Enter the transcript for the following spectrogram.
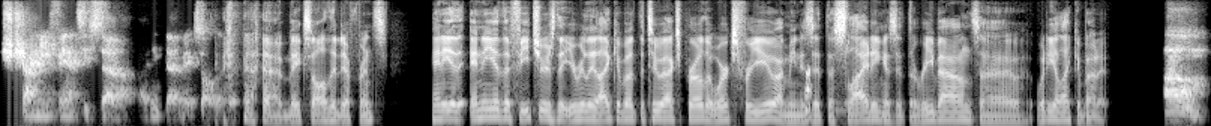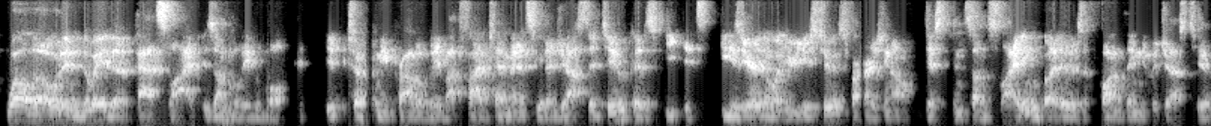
shiny fancy setup. I think that makes all the difference. makes all the difference. Any of the, any of the features that you really like about the 2X Pro that works for you? I mean, is it the sliding? Is it the rebounds? Uh, what do you like about it? Um, well, the Odin, the way the pad slide is unbelievable. It, it, took me probably about five ten minutes to get adjusted to because it's easier than what you're used to as far as, you know, distance on sliding, but it was a fun thing to adjust to.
